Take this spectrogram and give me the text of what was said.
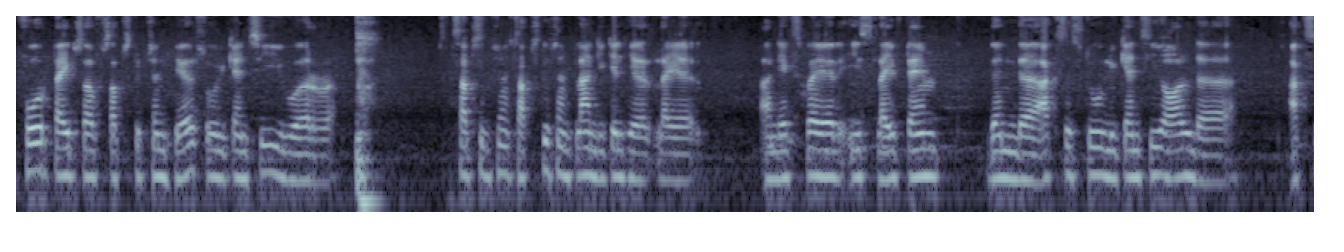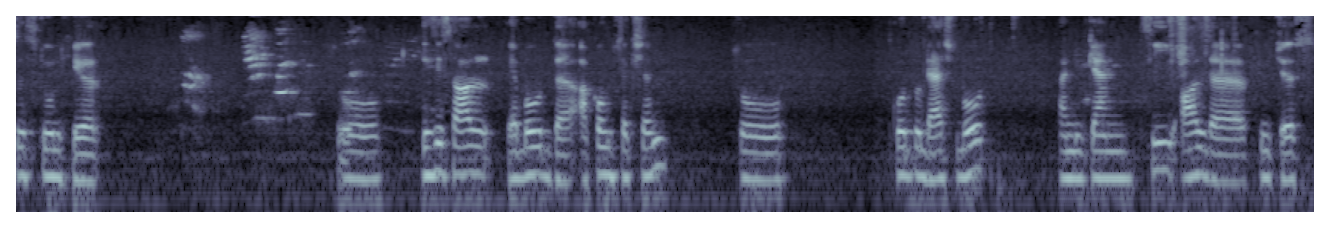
four types of subscription here. So you can see your subscription subscription plan detail here like and expire is lifetime. Then the access tool you can see all the access tool here. So this is all about the account section. So go to dashboard and you can see all the features.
